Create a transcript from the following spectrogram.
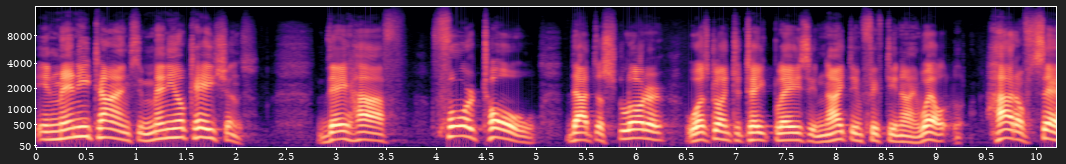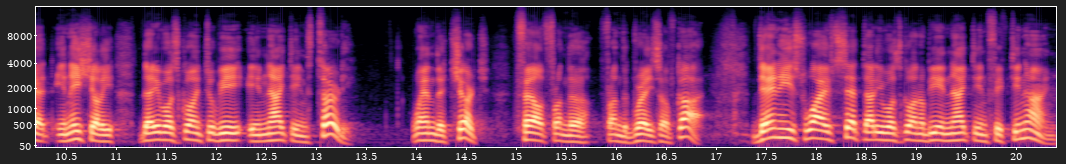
in many times, in many occasions, they have foretold that the slaughter was going to take place in 1959. Well, Houteff said initially that it was going to be in 1930 when the church fell from the, from the grace of God. Then his wife said that it was going to be in 1959.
